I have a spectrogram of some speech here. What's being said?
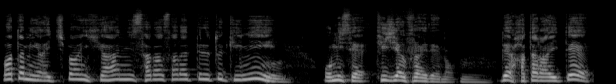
ワタミが一番批判にさらされてる時に、お店 TGI Friday の、で働いて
